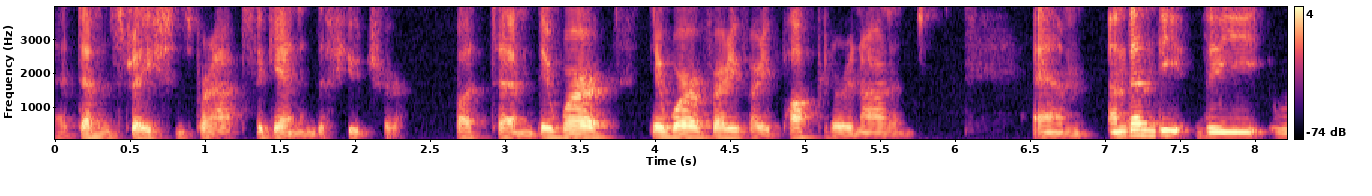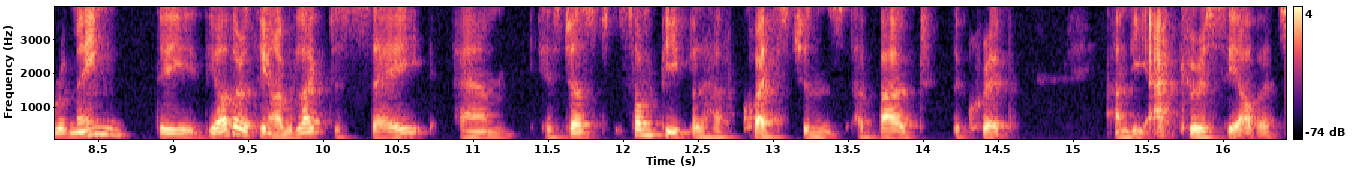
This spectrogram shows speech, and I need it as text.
uh, demonstrations, perhaps again in the future. But um, they were they were very very popular in Ireland. Um, and then the the remain the the other thing I would like to say um, is just some people have questions about the crib and the accuracy of it.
